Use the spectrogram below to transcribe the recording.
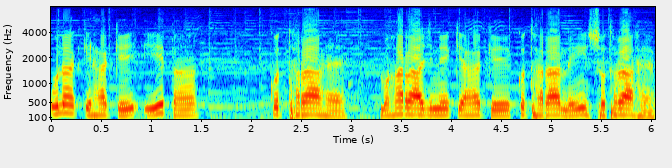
ਉਹਨਾਂ ਕਿਹਾ ਕਿ ਇਹ ਤਾਂ ਕੁਥਰਾ ਹੈ। ਮਹਾਰਾਜ ਨੇ ਕਿਹਾ ਕਿ ਕੁਥਰਾ ਨਹੀਂ, ਸੁਥਰਾ ਹੈ।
